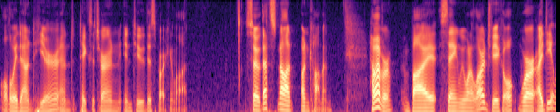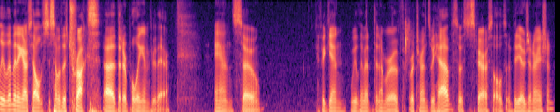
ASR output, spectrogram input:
all the way down to here and takes a turn into this parking lot. So that's not uncommon. However, by saying we want a large vehicle, we're ideally limiting ourselves to some of the trucks uh, that are pulling in through there. And so, if again, we limit the number of returns we have so as to spare ourselves a video generation,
